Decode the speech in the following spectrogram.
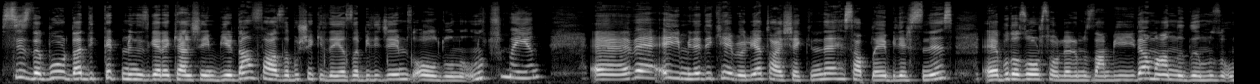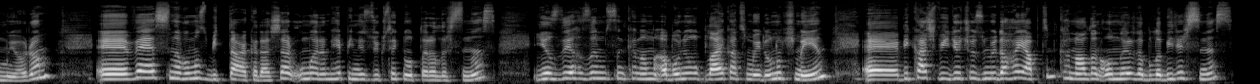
Siz de burada dikkat etmeniz gereken şeyin birden fazla bu şekilde yazabileceğimiz olduğunu unutmayın. E, ve eğimi de dikey bölü yatay şeklinde hesaplayabilirsiniz. E, bu da zor sorularımızdan biriydi ama anladığımızı umuyorum. E, ve sınavımız bitti arkadaşlar. Umarım hepiniz yüksek notlar alırsınız. Yazıya Hazır mısın kanalına abone olup like atmayı da unutmayın. E, birkaç video çözümü daha yaptım. Kanaldan onları da bulabilirsiniz.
